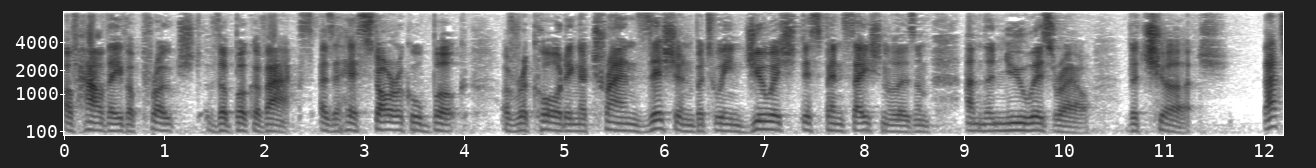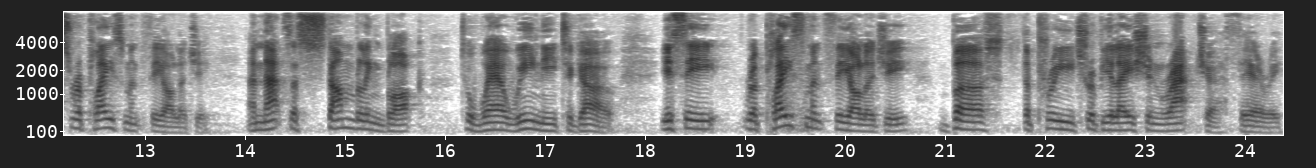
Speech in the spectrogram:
of how they've approached the book of Acts as a historical book of recording a transition between Jewish dispensationalism and the new Israel, the church. That's replacement theology. And that's a stumbling block to where we need to go. You see, replacement theology birthed the pre tribulation rapture theory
